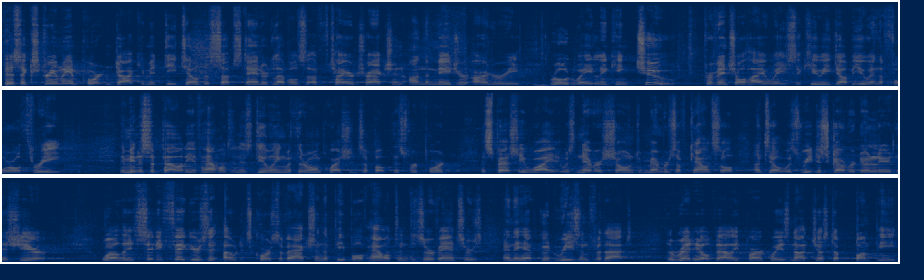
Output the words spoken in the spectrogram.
This extremely important document detailed the substandard levels of tire traction on the major artery roadway linking two provincial highways, the QEW and the 403. The municipality of Hamilton is dealing with their own questions about this report, especially why it was never shown to members of council until it was rediscovered earlier this year. While the city figures out its course of action, the people of Hamilton deserve answers, and they have good reason for that. The Red Hill Valley Parkway is not just a bumpy,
